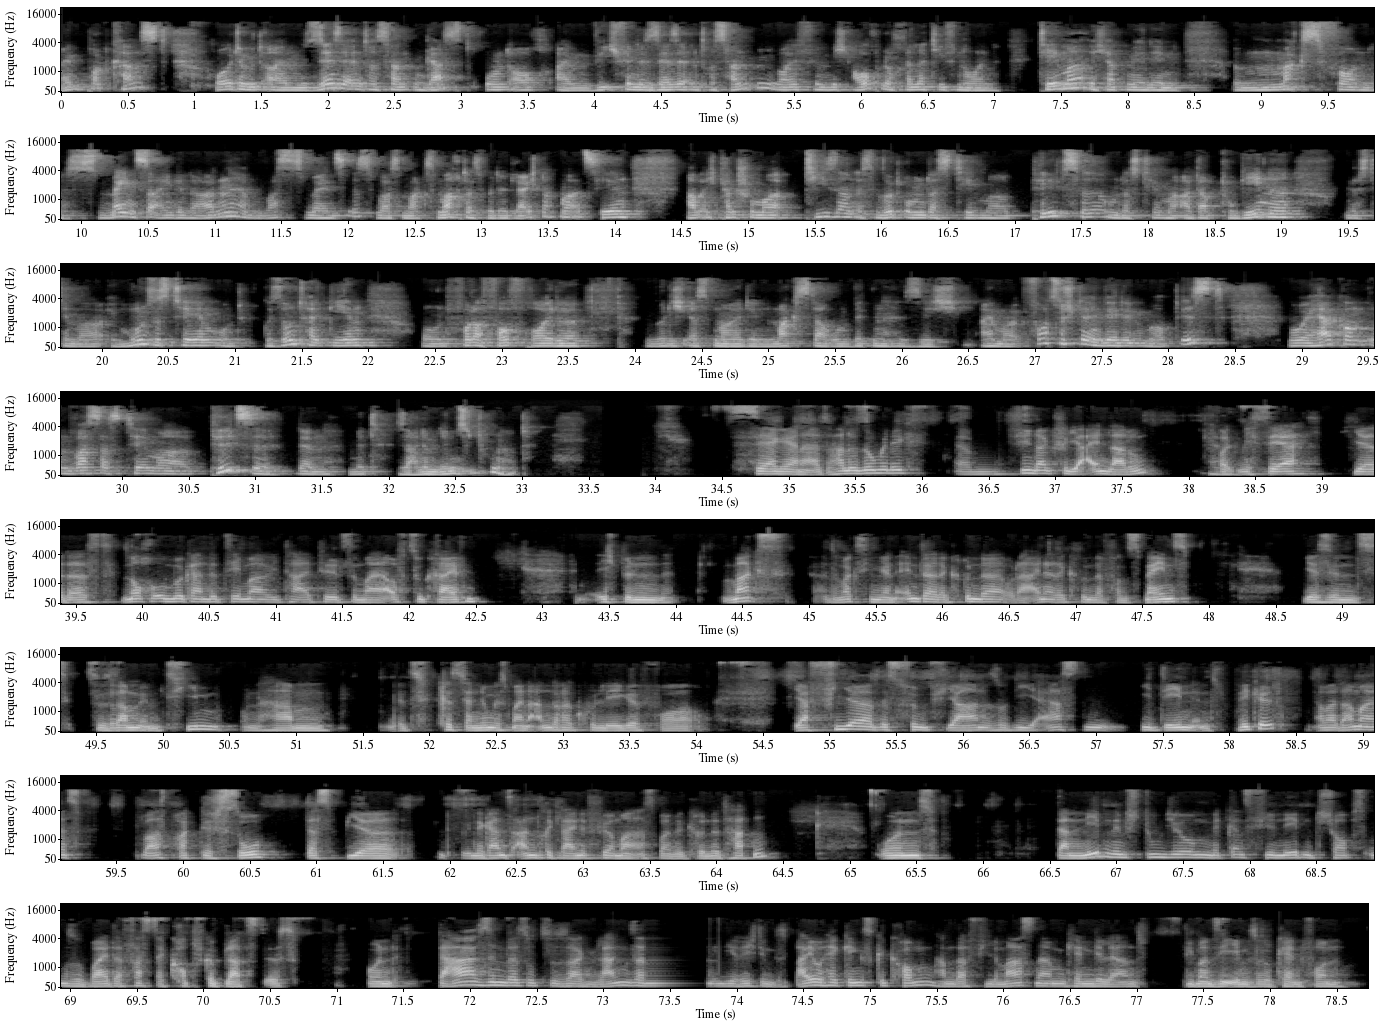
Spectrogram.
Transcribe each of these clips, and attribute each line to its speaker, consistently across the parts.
Speaker 1: meinem Podcast. Heute mit einem sehr, sehr interessanten Gast und auch einem, wie ich finde, sehr, sehr interessanten, weil für mich auch noch relativ neuen Thema. Ich habe mir den Max von Smains eingeladen. Was Smains ist, was Max macht, das wird er gleich nochmal erzählen. Aber ich kann schon mal teasern, es wird um das Thema Pilze, um das Thema Adaptogene, um das Thema Immunsystem und Gesundheit gehen. Und voller Vorfreude würde ich erstmal den Max darum bitten, sich einmal vorzustellen, wer denn überhaupt ist, wo er herkommt und was das Thema Pilze denn mit seinem Leben zu tun hat.
Speaker 2: Sehr gerne. Also hallo Dominik, ähm, vielen Dank für die Einladung. Ja. Freut mich sehr, hier das noch unbekannte Thema Vitalpilze mal aufzugreifen. Ich bin Max, also Maximilian Enter, der Gründer oder einer der Gründer von Smains. Wir sind zusammen im Team und haben jetzt Christian Jung ist mein anderer Kollege vor ja vier bis fünf Jahren so die ersten Ideen entwickelt. Aber damals war es praktisch so, dass wir eine ganz andere kleine Firma erstmal gegründet hatten und dann neben dem Studium mit ganz vielen Nebenjobs und so weiter fast der Kopf geplatzt ist. Und da sind wir sozusagen langsam in die Richtung des Biohackings gekommen, haben da viele Maßnahmen kennengelernt, wie man sie eben so kennt von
